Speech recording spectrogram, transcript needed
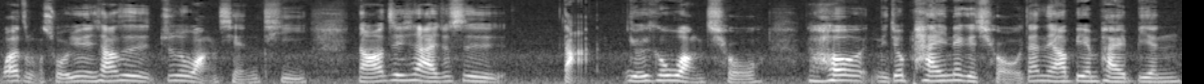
我要怎么说，有点像是就是往前踢，然后接下来就是打有一颗网球，然后你就拍那个球，但你要边拍边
